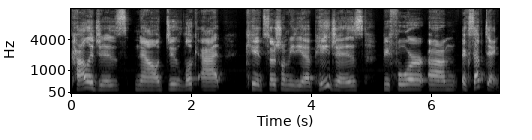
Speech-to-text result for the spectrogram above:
colleges now do look at kids' social media pages before um, accepting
